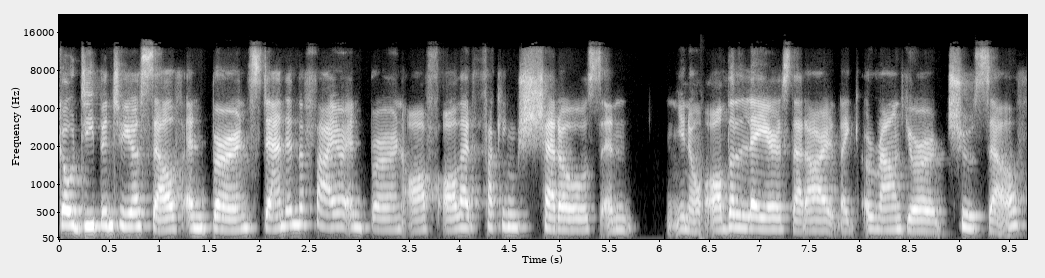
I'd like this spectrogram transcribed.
go deep into yourself and burn, stand in the fire and burn off all that fucking shadows and you know all the layers that are like around your true self,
